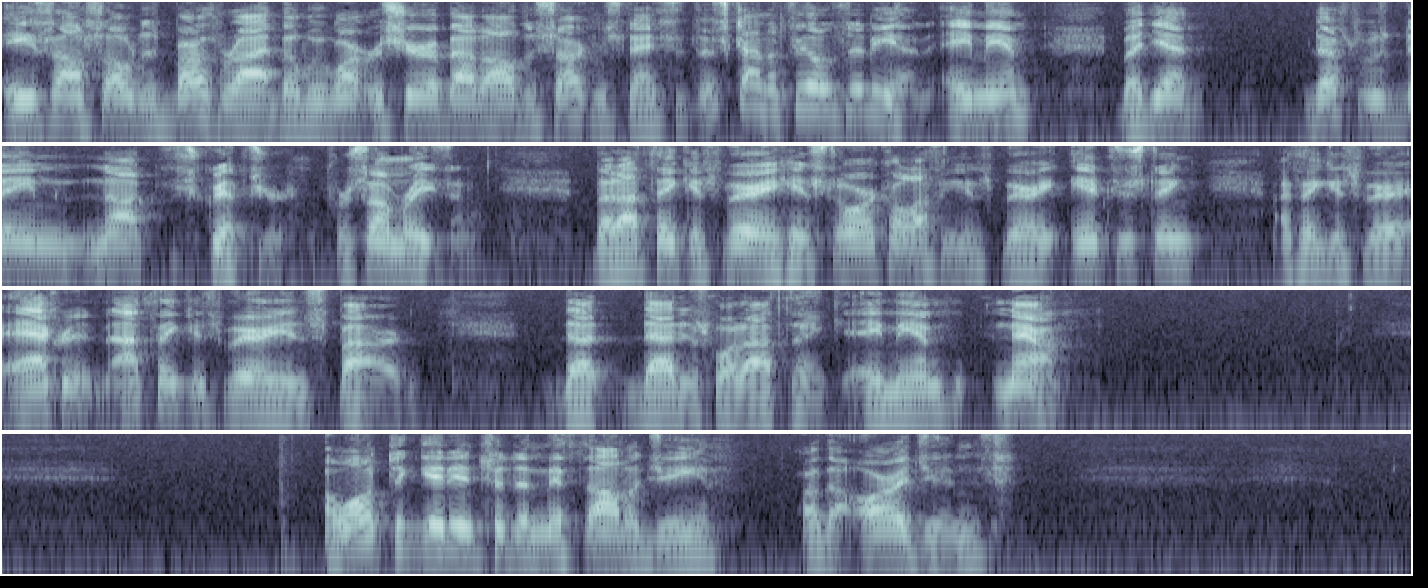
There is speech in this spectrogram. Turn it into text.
Esau sold his birthright, but we weren't sure about all the circumstances. This kind of fills it in. Amen. But yet, this was deemed not scripture for some reason. But I think it's very historical. I think it's very interesting. I think it's very accurate. And I think it's very inspired. That that is what I think. Amen. Now, I want to get into the mythology or the origins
